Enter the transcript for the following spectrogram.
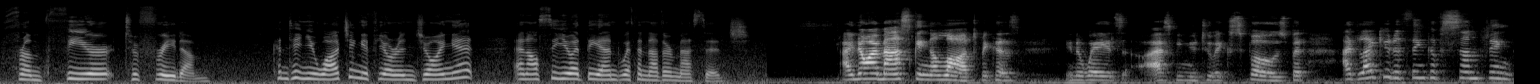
from fear to freedom. Continue watching if you're enjoying it and I'll see you at the end with another message. I know I'm asking a lot because in a way it's asking you to expose, but I'd like you to think of something,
